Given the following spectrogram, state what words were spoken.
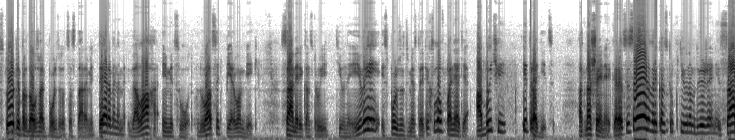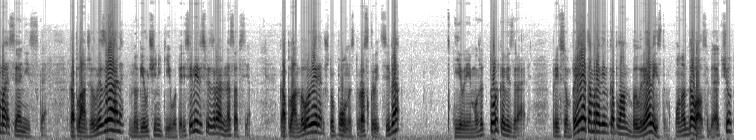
Стоит ли продолжать пользоваться старыми терминами «галаха» и «мицвод» в 21 веке? Сами реконструктивные евреи используют вместо этих слов понятия «обычаи» и традиций. Отношение к Эрец-Исраэль в реконструктивном движении самое сионистское. Каплан жил в Израиле, многие ученики его переселились в Израиль насовсем. Каплан был уверен, что полностью раскрыть себя еврей может только в Израиле. При всем при этом Равин Каплан был реалистом. Он отдавал себе отчет,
